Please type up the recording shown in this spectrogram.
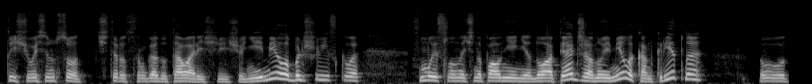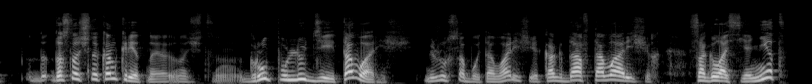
В 1814 году товарищи еще не имело большевистского смысла значит, наполнения, но опять же оно имело конкретно, вот, достаточно конкретная значит, группу людей, товарищей, между собой товарищи. Когда в товарищах согласия нет,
